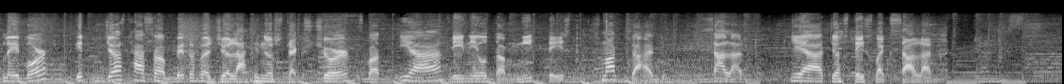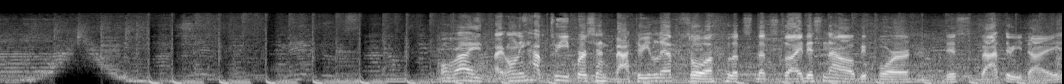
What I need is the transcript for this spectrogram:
flavor. It just has a bit of a gelatinous texture. But yeah, they nailed the meat taste. It's not bad. Salad. Yeah, just tastes like salad. Alright, I only have 3% battery left, so uh, let's let's try this now before this battery dies.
